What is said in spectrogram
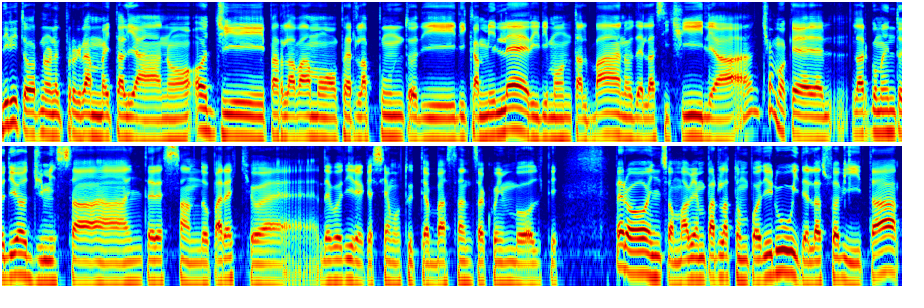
Di ritorno nel programma italiano, oggi parlavamo per l'appunto di, di Camilleri, di Montalbano, della Sicilia. Diciamo che l'argomento di oggi mi sta interessando parecchio e devo dire che siamo tutti abbastanza coinvolti. Però insomma abbiamo parlato un po' di lui, della sua vita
